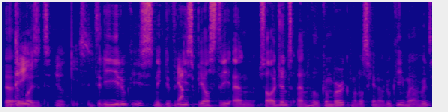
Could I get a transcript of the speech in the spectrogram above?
eh, Drie is het? rookies. drie rookies. Nick de Vries, Piastri en Sargent en Hulkenberg. Maar dat is geen rookie, maar ja, goed.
